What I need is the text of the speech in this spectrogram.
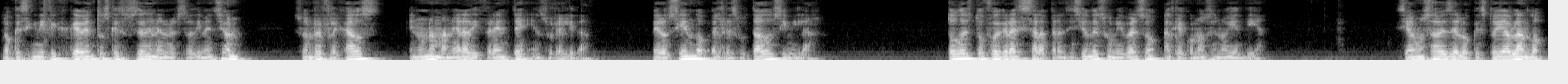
lo que significa que eventos que suceden en nuestra dimensión son reflejados en una manera diferente en su realidad, pero siendo el resultado similar. Todo esto fue gracias a la transición de su universo al que conocen hoy en día. Si aún no sabes de lo que estoy hablando,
